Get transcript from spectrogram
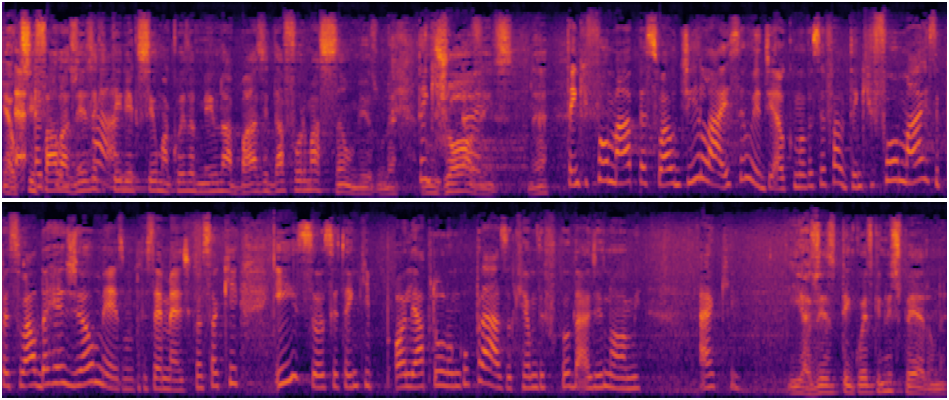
É, o que se é, é fala às vezes é que teria que ser uma coisa meio na base da formação mesmo, né? Tem Dos que, jovens, é, né? Tem que formar pessoal de lá, isso é o ideal, como você fala, tem que formar esse pessoal da região mesmo para ser médico. Só que isso você tem que olhar para o longo prazo, que é uma dificuldade enorme aqui. E às vezes tem coisas que não esperam, né?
